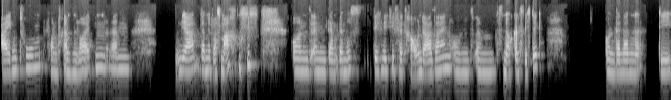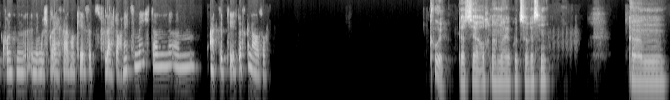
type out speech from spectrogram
Eigentum von fremden Leuten ähm, ja damit was mache. Und ähm, da, da muss definitiv Vertrauen da sein und ähm, das ist mir auch ganz wichtig. Und wenn dann die Kunden in dem Gespräch sagen, okay, ist jetzt vielleicht auch nichts für mich, dann ähm, akzeptiere ich das genauso. Cool, das ist ja auch nochmal gut zu wissen. Ähm,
